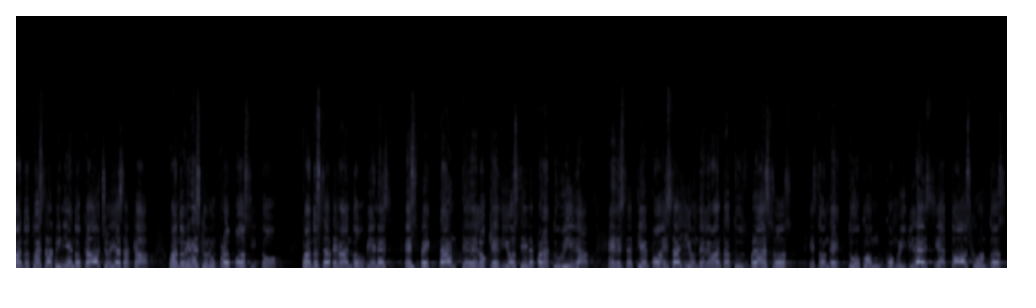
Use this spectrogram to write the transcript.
Cuando tú estás viniendo cada ocho días acá, cuando vienes con un propósito, cuando estás dejando, vienes expectante de lo que Dios tiene para tu vida. En este tiempo es allí donde levanta tus brazos, es donde tú como iglesia, todos juntos,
